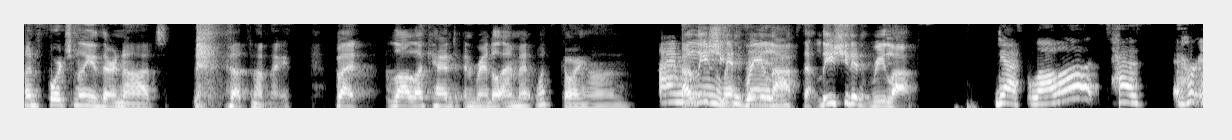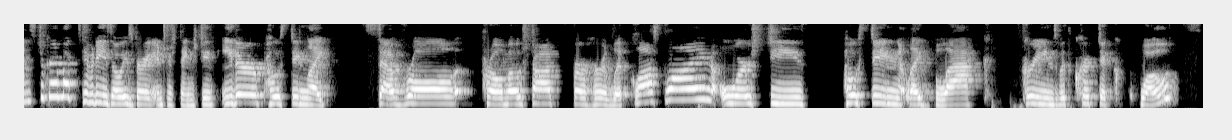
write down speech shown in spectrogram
Unfortunately, they're not. That's not nice. But Lala Kent and Randall Emmett, what's going on? I mean, At least she didn't relapse. At least she didn't relapse. Yes, Lala has her Instagram activity is always very interesting. She's either posting like several promo shots for her lip gloss line, or she's posting like black screens with cryptic quotes.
